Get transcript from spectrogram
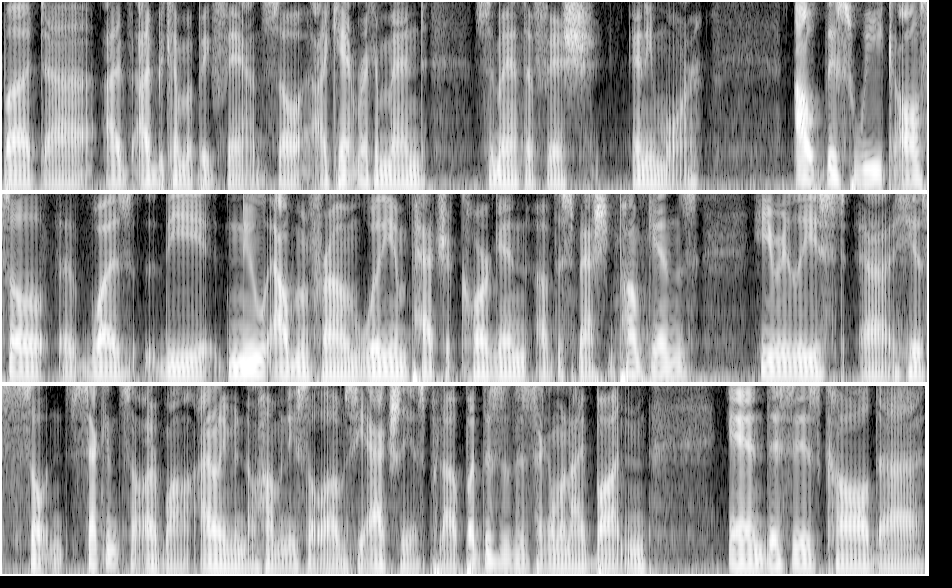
But uh, I've, I've become a big fan, so I can't recommend Samantha Fish anymore. Out this week also uh, was the new album from William Patrick Corgan of the Smashing Pumpkins. He released uh, his second solo. Well, I don't even know how many solo albums he actually has put out, but this is the second one I bought, and, and this is called uh,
